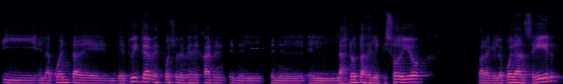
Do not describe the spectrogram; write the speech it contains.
y en la cuenta de, Twitter, después yo les voy a dejar en las notas del episodio para que lo puedan seguir.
